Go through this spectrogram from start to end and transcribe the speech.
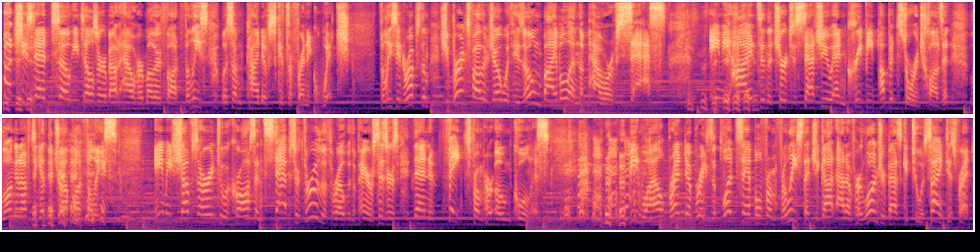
But she's dead, so he tells her about how her mother thought Felice was some kind of schizophrenic witch. Felice interrupts them. She burns Father Joe with his own Bible and the power of sass. Amy hides in the church's statue and creepy puppet storage closet long enough to get the drop on Felice. Amy shoves her into a cross and stabs her through the throat with a pair of scissors, then faints from her own coolness. Meanwhile, Brenda brings a blood sample from Felice that she got out of her laundry basket to a scientist friend.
